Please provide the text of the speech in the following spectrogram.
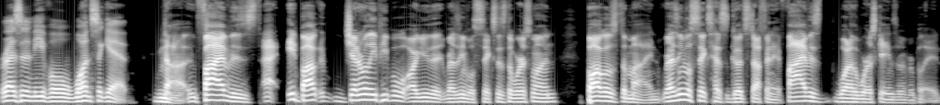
Resident Evil once again. Nah, five is uh, it. Bog- generally, people will argue that Resident Evil Six is the worst one. Boggles the mind. Resident Evil Six has good stuff in it. Five is one of the worst games I've ever played.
